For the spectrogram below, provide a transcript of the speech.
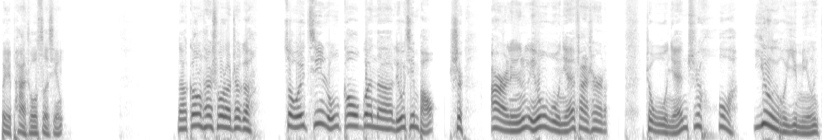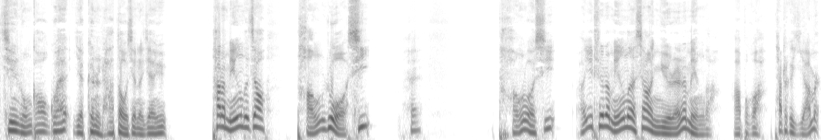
被判处死刑。那刚才说了这个，作为金融高官的刘金宝是二零零五年犯事的，这五年之后啊。又有一名金融高官也跟着他走进了监狱，他的名字叫唐若曦。嘿，唐若曦啊，一听这名字像女人的名字啊。不过他是个爷们儿。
